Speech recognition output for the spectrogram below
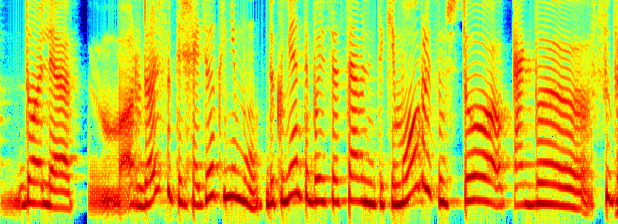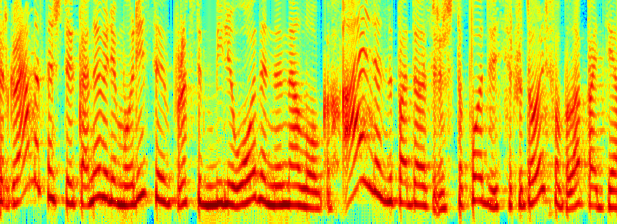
доля Рудольфа переходила к нему. Документы были составлены таким образом, что как бы супер грамотно, что экономили Маурисио просто миллионы на налогах. Альда заподозрил, что подвесь Рудольфа была подделана.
